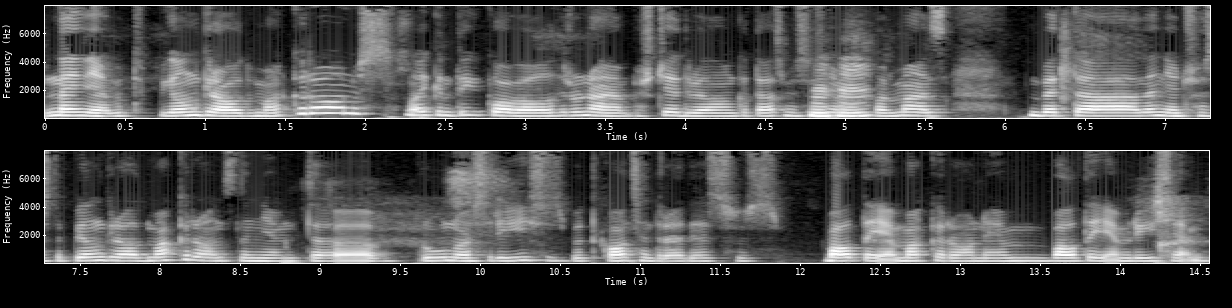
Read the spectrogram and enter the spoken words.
neņemt pilngraudu makaronus, lai gan tikko vēl runājām par šķiedrvielām, ka tās mēs uzņemam mm -hmm. par maz. Bet uh, neņemt šos pilngraudu makaronus, neņemt uh, brūnos rīsus, bet koncentrēties uz baltajiem makaroniem, baltajiem rīsiem.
